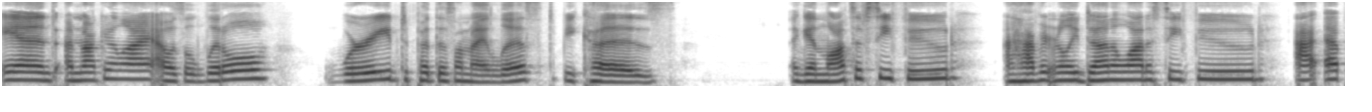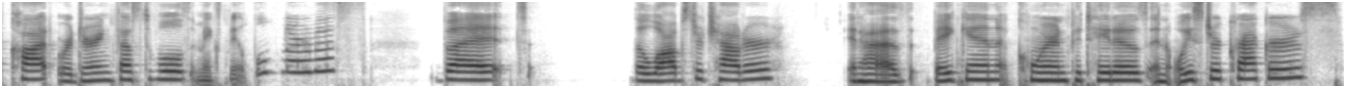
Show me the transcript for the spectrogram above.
And I'm not going to lie, I was a little worried to put this on my list because, again, lots of seafood. I haven't really done a lot of seafood at Epcot or during festivals. It makes me a little nervous. But the lobster chowder, it has bacon, corn, potatoes, and oyster crackers.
